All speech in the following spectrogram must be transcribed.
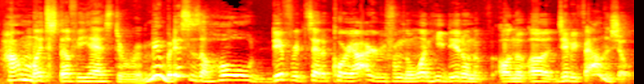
how much stuff he has to remember. This is a whole different set of choreography from the one he did on the on the uh, Jimmy Fallon show.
